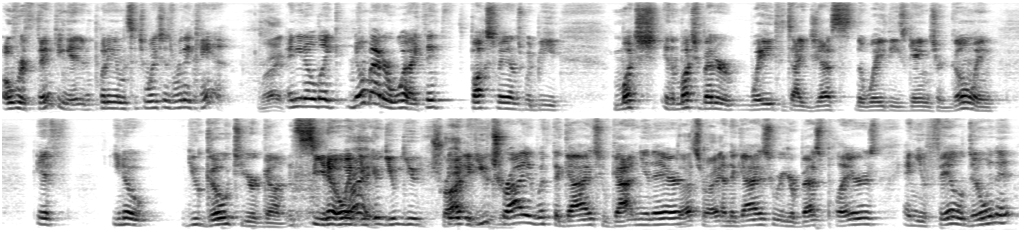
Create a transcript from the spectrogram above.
overthinking it and putting them in situations where they can't. Right. And you know, like no matter what, I think Bucs fans would be much in a much better way to digest the way these games are going if you know you go to your guns. You know, and Right. you you, you Try if you try with the guys who've gotten you there. That's right. And the guys who are your best players, and you fail doing it.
